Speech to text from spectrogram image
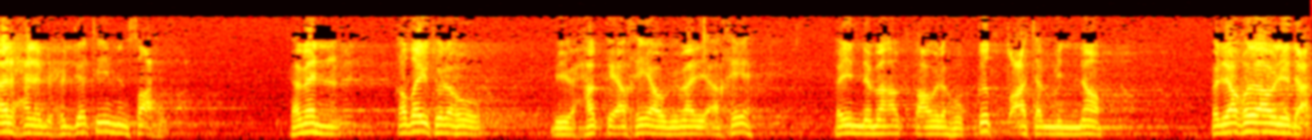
ألحن بحجته من صاحب فمن قضيت له بحق أخيه أو بمال أخيه فإنما أقطع له قطعة من نار. فليأخذها أو ليدعه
